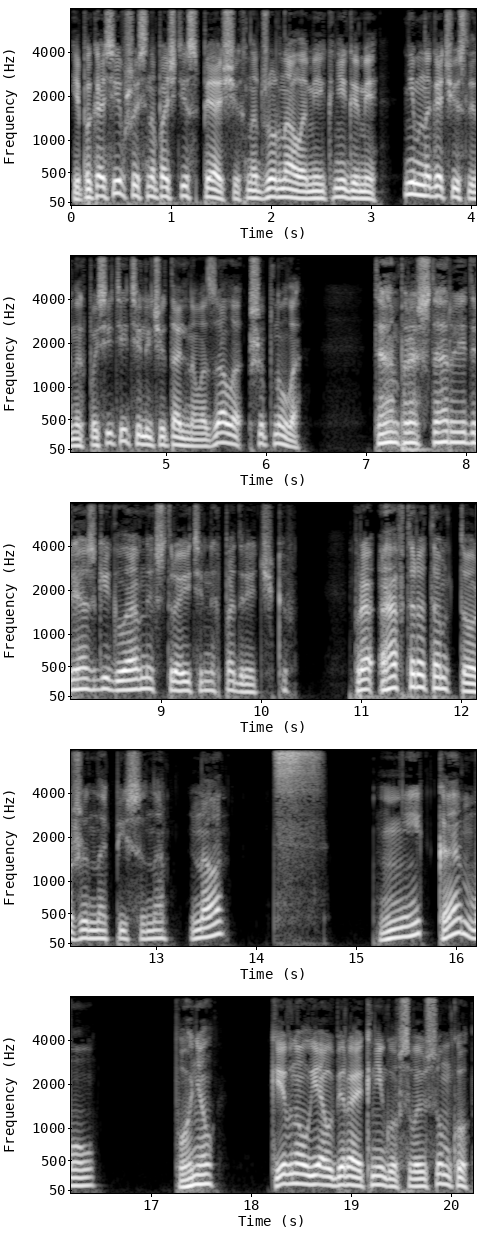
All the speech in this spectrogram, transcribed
и, покосившись на почти спящих над журналами и книгами немногочисленных посетителей читального зала, шепнула. «Там про старые дрязги главных строительных подрядчиков. Про автора там тоже написано, но... Тссс! Никому!» «Понял?» — кивнул я, убирая книгу в свою сумку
